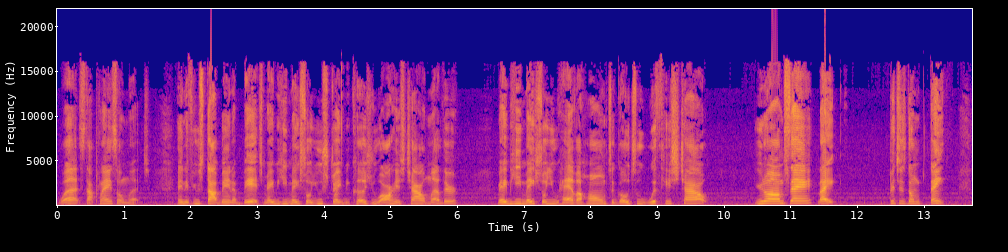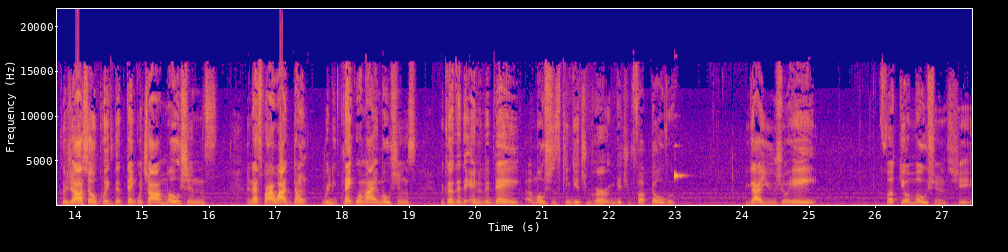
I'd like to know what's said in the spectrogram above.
what? Stop playing so much. And if you stop being a bitch, maybe he makes sure you straight because you are his child mother. Maybe he makes sure you have a home to go to with his child. You know what I'm saying? Like, bitches don't think. Because y'all so quick to think with y'all emotions. And that's probably why I don't really think with my emotions. Because at the end of the day, emotions can get you hurt and get you fucked over. You gotta use your head. Fuck your emotions, shit.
